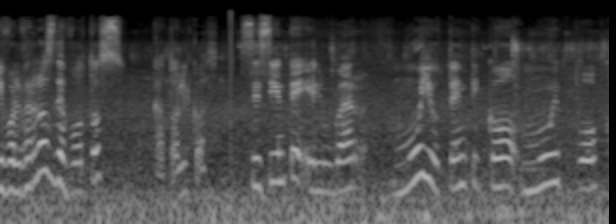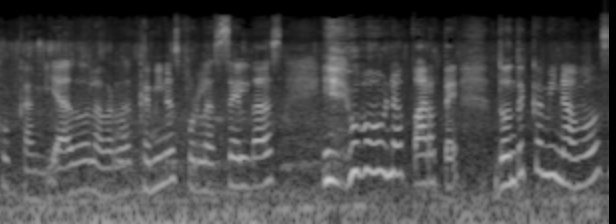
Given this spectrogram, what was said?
y volverlos devotos católicos. Se siente el lugar muy auténtico, muy poco cambiado, la verdad. Caminas por las celdas y hubo una parte donde caminamos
